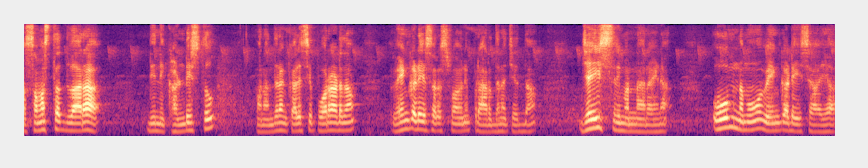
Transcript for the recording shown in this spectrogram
సంస్థ ద్వారా దీన్ని ఖండిస్తూ మనందరం కలిసి పోరాడదాం. వెంకటేశ్వర స్వామిని ప్రార్థన చేద్దాం. జై శ్రీమన్నారాయణ. ఓం నమో వెంకటేశాయ.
